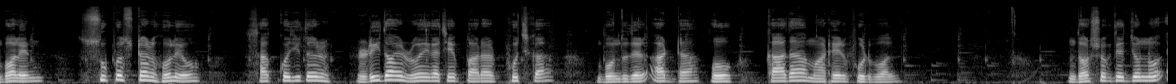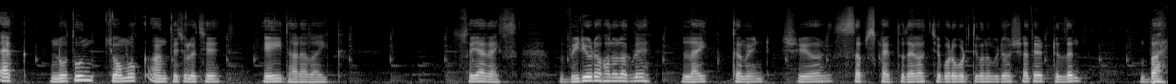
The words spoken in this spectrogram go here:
বলেন, সুপারস্টার হলেও সাক্ষ্যজিতের হৃদয় রয়ে গেছে পাড়ার ফুচকা, বন্ধুদের আড্ডা ও কাদা মাঠের ফুটবল। দর্শকদের জন্য এক নতুন চমক আনতে চলেছে এই ধারাবাহিক। সোয়া গাইস ভিডিওটা ভালো লাগলে লাইক কমেন্ট শেয়ার সাবস্ক্রাইব তো দেখা হচ্ছে পরবর্তী কোনো ভিডিওর সাথে। টিল দেন বাই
